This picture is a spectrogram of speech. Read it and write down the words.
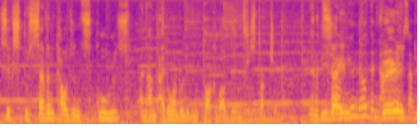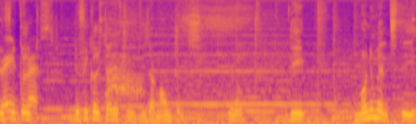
Six to 7,000 schools, and I'm, I do not want to even talk about the infrastructure. And but these sir, are in you know the numbers, very difficult, very difficult territory. These are mountains. You know, the monuments, the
